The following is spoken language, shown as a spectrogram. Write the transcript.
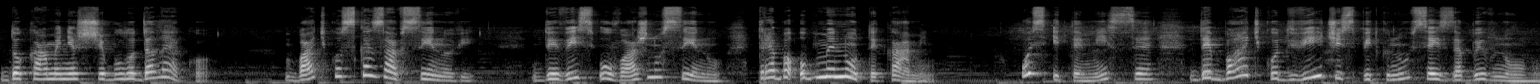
До каменя ще було далеко. Батько сказав синові Дивись уважно, сину, треба обминути камінь. Ось і те місце, де батько двічі спіткнувся і забив ногу.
